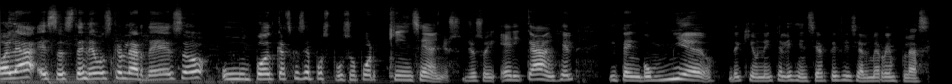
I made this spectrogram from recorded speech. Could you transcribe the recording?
Hola, esto es Tenemos que hablar de eso, un podcast que se pospuso por 15 años. Yo soy Erika Ángel y tengo miedo de que una inteligencia artificial me reemplace.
